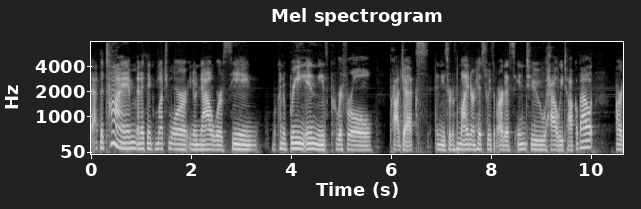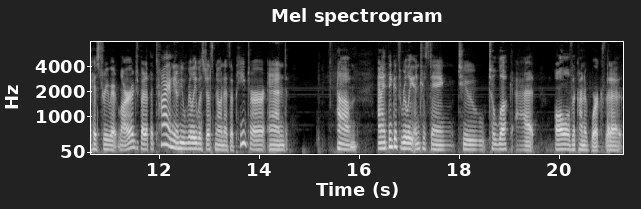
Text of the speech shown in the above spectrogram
at the time, and I think much more you know now we're seeing we're kind of bringing in these peripheral projects and these sort of minor histories of artists into how we talk about art history writ large. But at the time, you know, he really was just known as a painter, and um, and I think it's really interesting to to look at all of the kind of works that an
